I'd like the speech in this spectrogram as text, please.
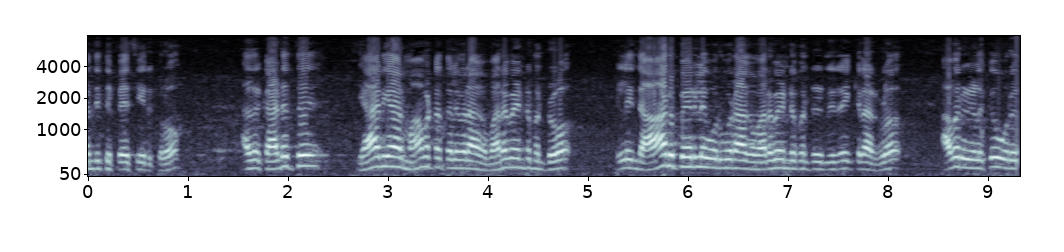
சந்தித்து பேசியிருக்கிறோம். அதற்கு அடுத்து யார் யார் மாவட்ட தலைவராக வர வேண்டும் என்றோ இல்லை இந்த ஆறு பேரில் ஒருவராக வர வேண்டும் என்று நினைக்கிறார்களோ அவர்களுக்கு ஒரு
